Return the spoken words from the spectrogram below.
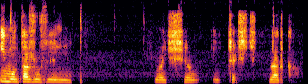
i montażu filmików. Trzymajcie się i cześć. Narka.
